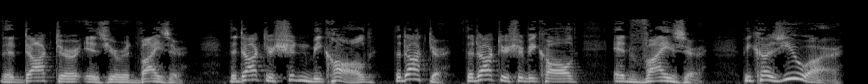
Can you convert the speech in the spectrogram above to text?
The doctor is your advisor. The doctor shouldn't be called the doctor. The doctor should be called advisor because you are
